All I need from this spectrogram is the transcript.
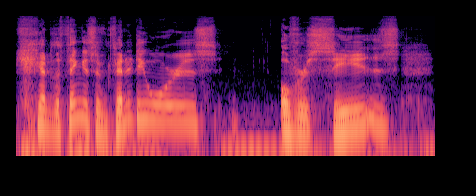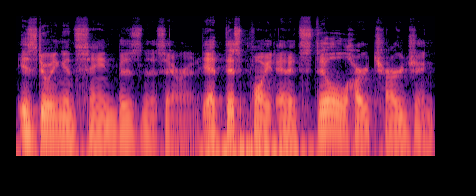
you know, the thing is, Infinity Wars overseas is doing insane business, Aaron. At this point, and it's still hard charging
